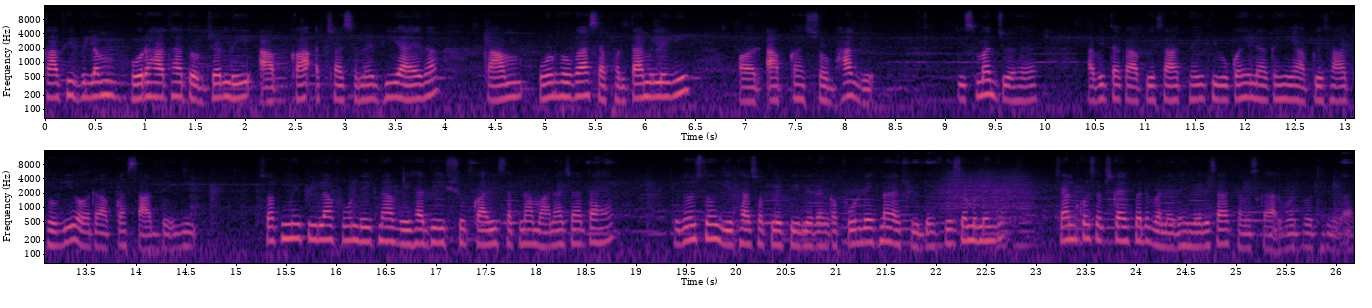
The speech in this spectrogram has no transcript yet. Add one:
काफ़ी विलम्ब हो रहा था तो अब जल्द ही आपका अच्छा समय भी आएगा। काम पूर्ण होगा, सफलता मिलेगी और आपका सौभाग्य किस्मत जो है, अभी तक आपके साथ नहीं थी, वो कहीं ना कहीं आपके साथ होगी और आपका साथ देगी। स्वप्न में पीला फूल देखना बेहद ही शुभकारी सपना माना जाता है। तो दोस्तों, ये था सपने पीले रंग का फूल देखना। नेक्स्ट वीडियो फिर से मिलेंगे। चैनल को सब्सक्राइब करें, बने रहे मेरे साथ। नमस्कार बहुत बहुत धन्यवाद।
